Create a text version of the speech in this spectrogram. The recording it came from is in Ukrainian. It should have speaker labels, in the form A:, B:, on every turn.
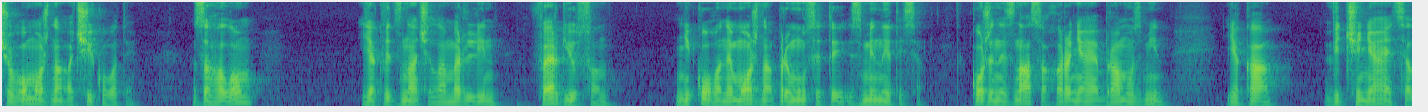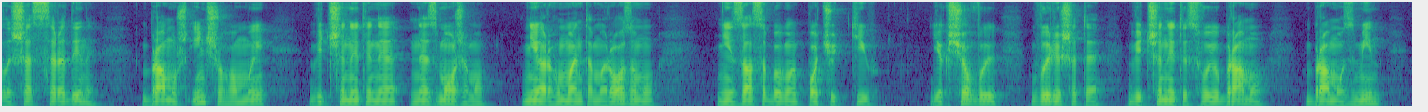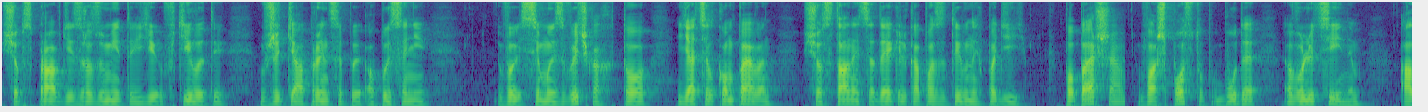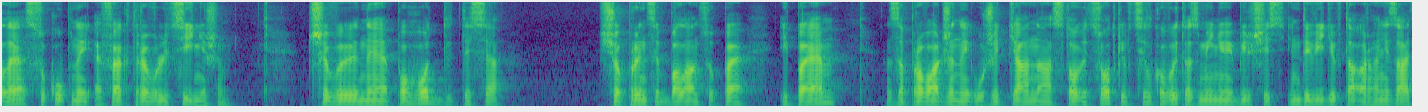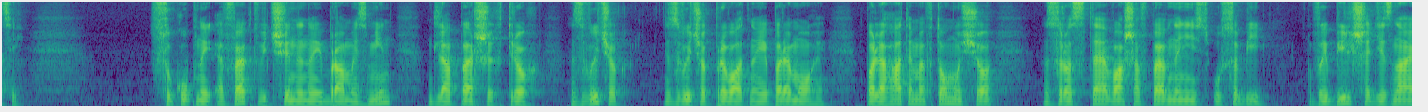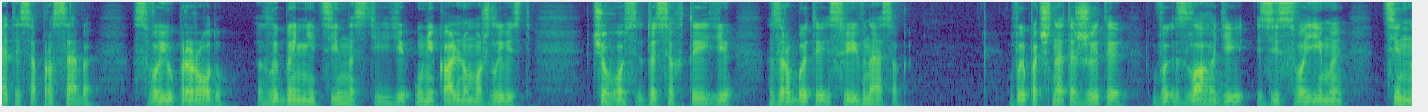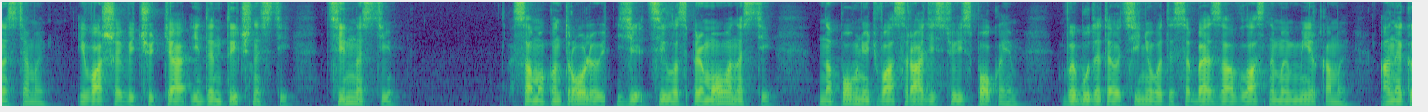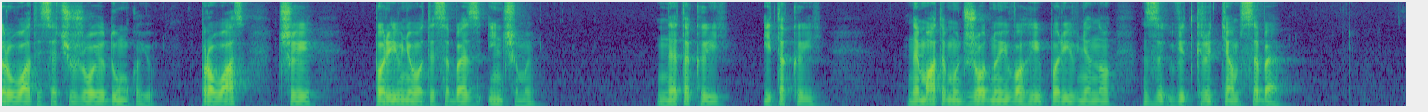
A: чого можна очікувати. Загалом, як відзначила Мерлін Фергюсон, нікого не можна примусити змінитися. Кожен із нас охороняє браму змін, яка відчиняється лише зсередини. Браму ж іншого ми відчинити не, не зможемо ні аргументами розуму, ні засобами почуттів. Якщо ви вирішите відчинити свою браму, браму змін, щоб справді зрозуміти і втілити в життя принципи, описані в сіми звичках, то я цілком певен, що станеться декілька позитивних подій. По-перше, ваш поступ буде еволюційним, але сукупний ефект революційнішим. Чи ви не погодитеся, що принцип балансу П і ПМ, запроваджений у життя на 100%, цілковито змінює більшість індивідів та організацій? Сукупний ефект відчиненої брами змін для перших трьох звичок, звичок приватної перемоги, полягатиме в тому, що зросте ваша впевненість у собі, ви більше дізнаєтеся про себе, свою природу, глибинні цінності і унікальну можливість чогось досягти і зробити свій внесок. Ви почнете жити в злагоді зі своїми цінностями, і ваше відчуття ідентичності, цінності, самоконтролю і цілеспрямованості наповнюють вас радістю і спокоєм. Ви будете оцінювати себе за власними мірками, а не керуватися чужою думкою про вас чи порівнювати себе з іншими. Не такий і такий не матимуть жодної ваги порівняно з відкриттям себе.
